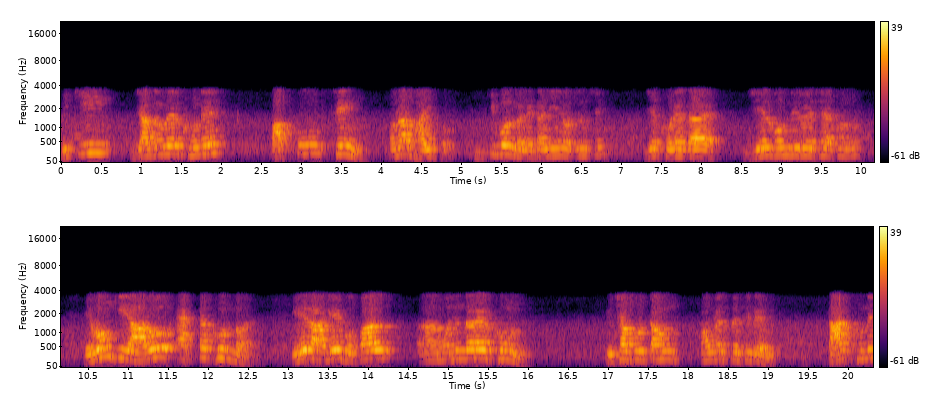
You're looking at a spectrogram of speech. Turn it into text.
বিকি যাদবের খুনে পাপ্পু সিং ওনার ভাইপো। কি বলবেন এটা নিয়ে অর্জুন সিং? যে খুনে দায় জেল বন্দি রয়েছে এখনও। এবং কি আরও একটা খুন নয় এর আগে গোপাল মজুমদারের খুন। ইছাপুর টাউন কংগ্রেস প্রেসিডেন্ট তার খুনে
